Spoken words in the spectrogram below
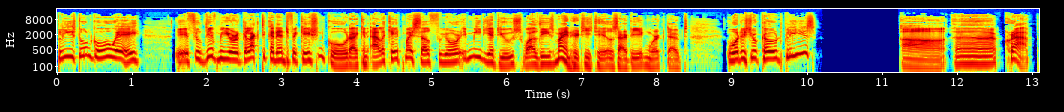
please don't go away. If you'll give me your galactic identification code, I can allocate myself for your immediate use while these minor details are being worked out. What is your code, please? Uh, uh, crap.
